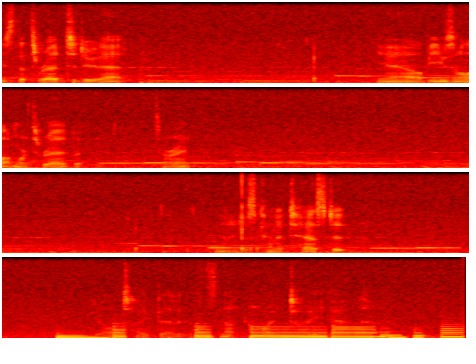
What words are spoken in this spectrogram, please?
use the thread to do that. Yeah, I'll be using a lot more thread, but it's alright. And then I just kind of test it. See how tight that is. It's not quite tight yet.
